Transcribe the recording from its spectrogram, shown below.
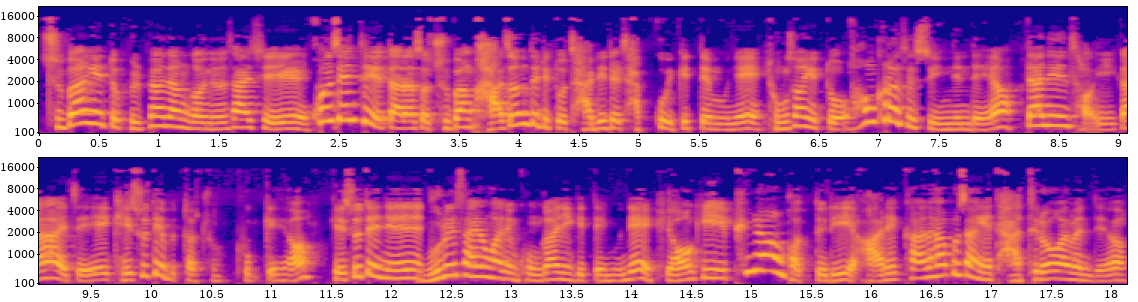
주방에 또 불편한 거는 사실 콘센트에 따라서 주방 가전들이 또 자리를 잡고 있기 때문에 동선이 또 헝클어질 수 있는데요. 일단은 저희가 이제 개수대부터 좀 볼게요. 개수대는 물을 사용하는 공간이기 때문에 여기 필요한 것들이 아래 칸 하부장에 다 들어가면 돼요.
